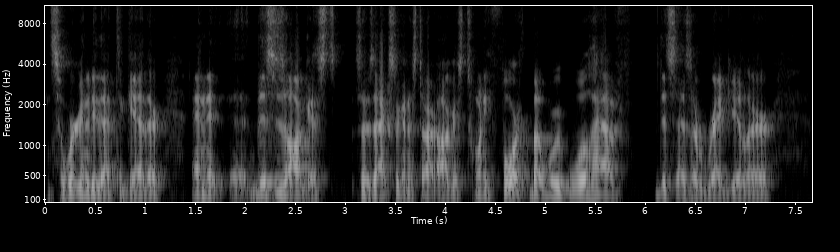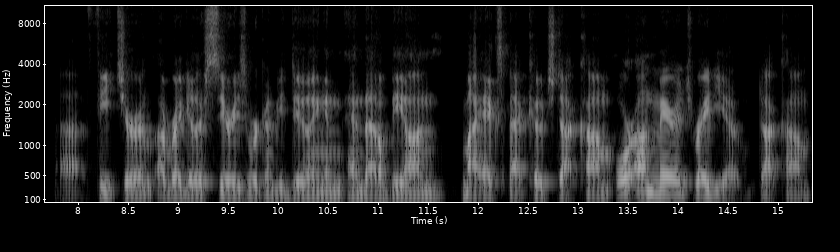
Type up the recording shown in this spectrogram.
And so we're going to do that together. And it, uh, this is August, so it's actually going to start August 24th. But we will have this as a regular uh, feature, a regular series we're going to be doing, and and that'll be on myexbackcoach.com or on marriageradio.com.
